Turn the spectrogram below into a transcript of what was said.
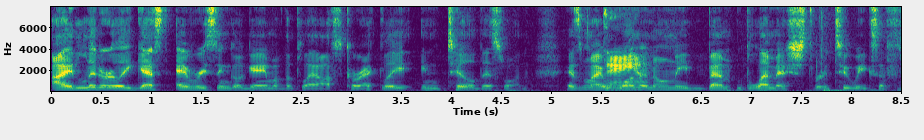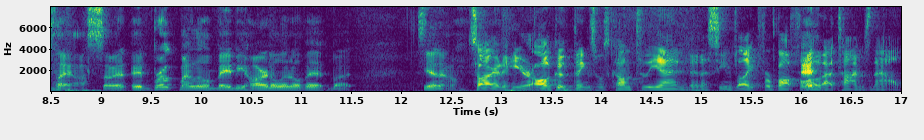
I literally guessed every single game of the playoffs correctly until this one. It's my one and only blemish through two weeks of playoffs. So it, it broke my little baby heart a little bit, but you know. Sorry to hear. All good things must come to the end, and it seems like for Buffalo And- that time's now.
